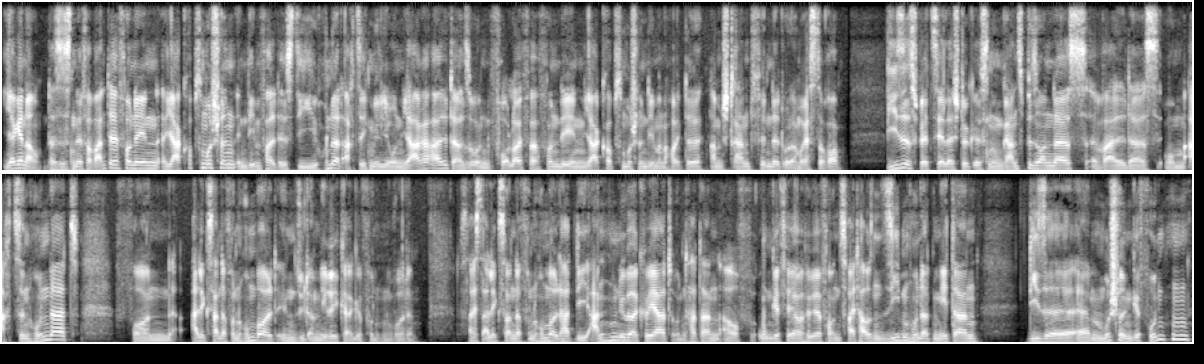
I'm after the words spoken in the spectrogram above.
Ja, genau. Das ist eine Verwandte von den Jakobsmuscheln. In dem Fall ist die 180 Millionen Jahre alt, also ein Vorläufer von den Jakobsmuscheln, die man heute am Strand findet oder im Restaurant. Dieses spezielle Stück ist nun ganz besonders, weil das um 1800 von Alexander von Humboldt in Südamerika gefunden wurde. Das heißt, Alexander von Humboldt hat die Anden überquert und hat dann auf ungefähr Höhe von 2700 Metern diese äh, Muscheln gefunden,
